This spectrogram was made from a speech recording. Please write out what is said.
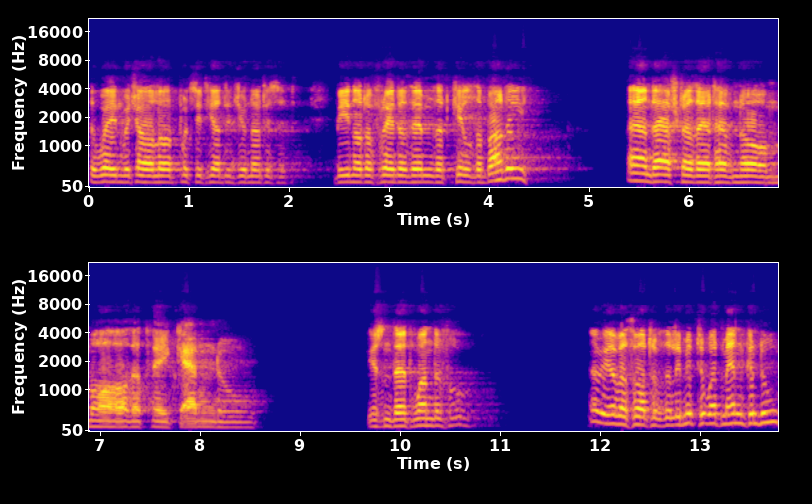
the way in which our Lord puts it here. Did you notice it? Be not afraid of them that kill the body, and after that have no more that they can do. Isn't that wonderful? Have you ever thought of the limit to what men can do?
